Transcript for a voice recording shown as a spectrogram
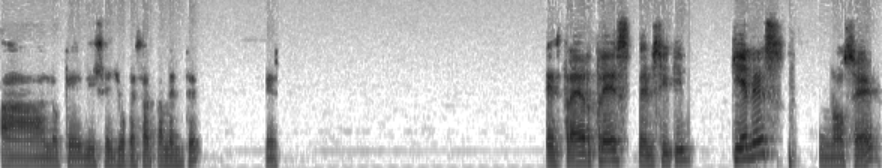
a lo que dice Jung exactamente, es, es traer tres del City. ¿Quiénes? No sé,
